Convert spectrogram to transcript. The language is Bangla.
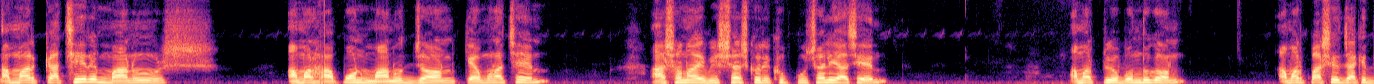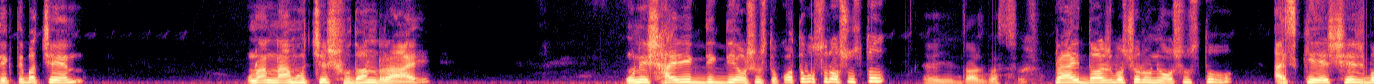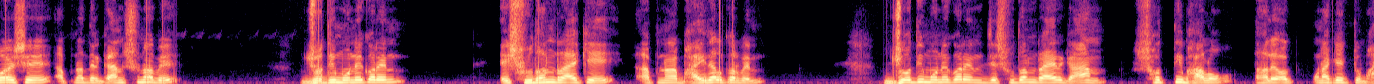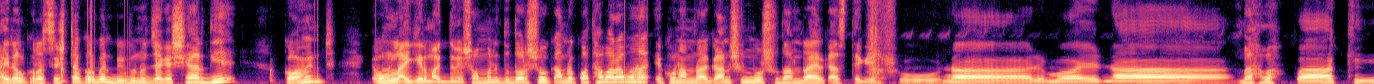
আমার কাছের মানুষ আমার আপন মানুষজন কেমন আছেন? আশা নয় বিশ্বাস করে খুব কুশালী আছেন। আমার প্রিয় বন্ধুগণ আমার পাশে যাকে দেখতে পাচ্ছেন ওনার নাম হচ্ছে সুধান রায়। উনি শারীরিক দিক দিয়ে অসুস্থ। কত বছর অসুস্থ? এই দশ বছর। প্রায় দশ বছর উনি অসুস্থ। আজকে শেষ বয়সে আপনাদের গান শোনাবে। যদি মনে করেন এই সুধন রায়কে আপনারা ভাইরাল করবেন যদি মনে করেন যে সুধন রায়ের গান সত্যি ভালো তাহলে ওনাকে একটু ভাইরাল করার চেষ্টা করবেন বিভিন্ন জায়গায় শেয়ার দিয়ে কমেন্ট এবং লাইকের মাধ্যমে। সম্মানিত দর্শক আমরা কথা বাড়াবো না এখন আমরা গান শুনব সুধন রায়ের কাছ থেকে। সোনার ময়না পাখি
